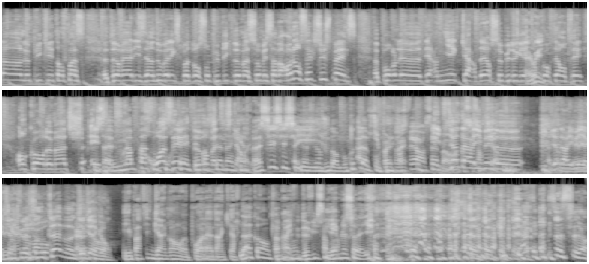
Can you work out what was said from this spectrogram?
à 1. Le Pic est en passe de réaliser un nouvel exploit devant son public de Massot, mais ça va relancer le suspense pour le dernier quart d'heure. Ce but de Gaëtan Eh oui. Courtet entré en cours de match et cette même pas croisée devant Dunkerque. Carvalho. Ah si, si, si. Il joue dans beaucoup de Ah, clubs. Seb, Il vient pas d'arriver de, il vient d'arriver il y a quelques jours club euh, de Guingamp. Il est parti de Guingamp pour aller à Dunkerque. D'accord. il fait deux villes Il sympas. aime le soleil. c'est sûr.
